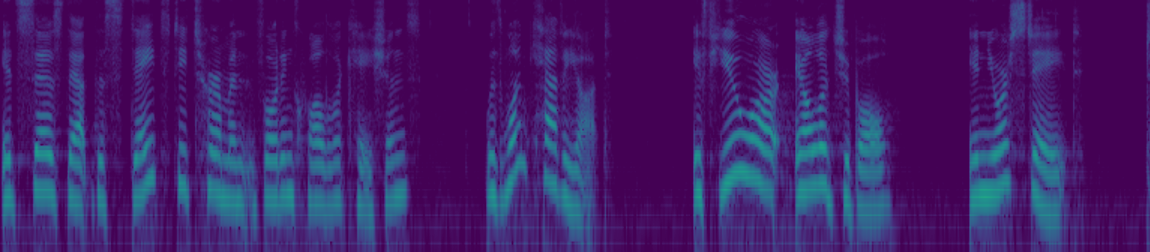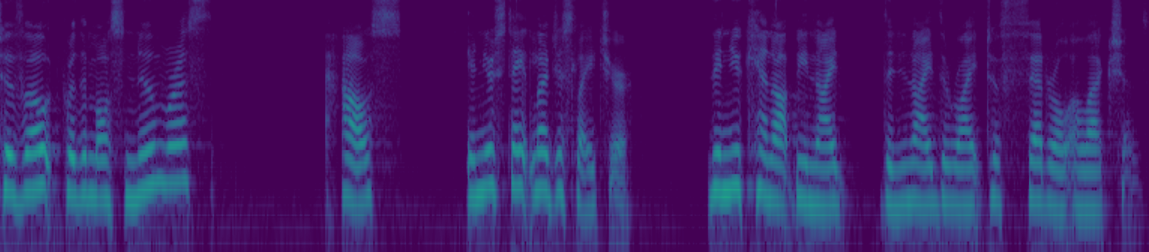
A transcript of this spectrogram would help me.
It says that the states determine voting qualifications with one caveat. If you are eligible in your state to vote for the most numerous house in your state legislature, then you cannot be denied, the right to federal elections.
